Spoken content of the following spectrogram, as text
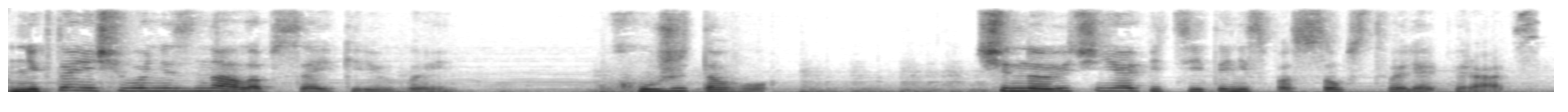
Никто ничего не знал об Сайкере Вейн. Хуже того, чиновичьи аппетиты не способствовали операции.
